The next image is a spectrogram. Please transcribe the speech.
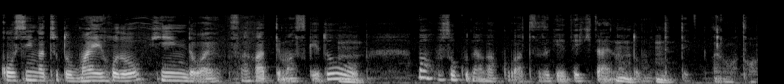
更新がちょっと前ほど頻度は下がってますけど、うんまあ細く長くは続けていきたいなと思ってて。なるほど。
